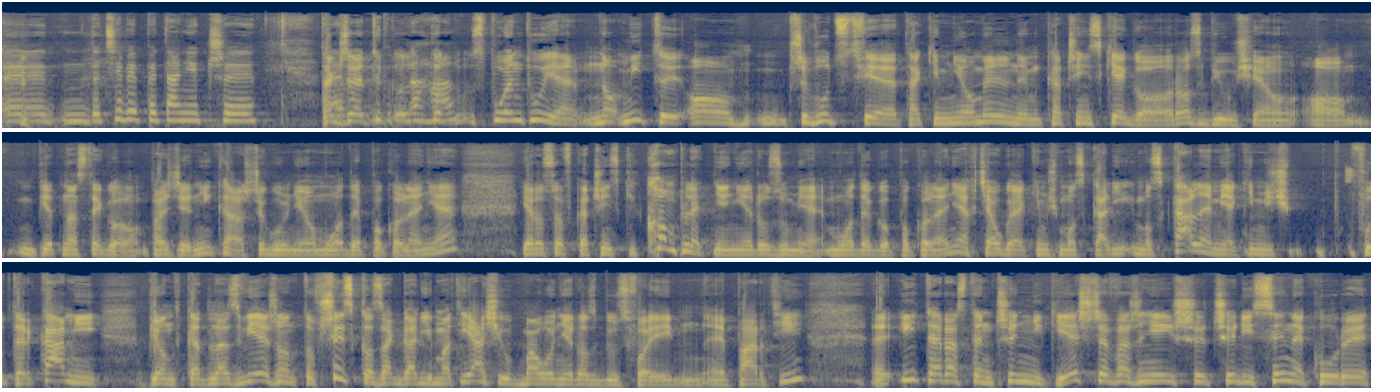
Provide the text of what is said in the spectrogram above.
do ciebie pytanie, czy... Także tylko, tylko spuentuję. No, mity o przywództwie takim nieomylnym Kaczyńskiego rozbił się o 15 października, a szczególnie o młode pokolenie. Jarosław Kaczyński kompletnie nie rozumie młodego pokolenia. Chciał go jakimś moskali, moskalem, jakimś futerkami, piątka dla zwierząt, to wszystko zagalimatiasił, mało nie rozbił swojej e, partii. E, I teraz ten czynnik jeszcze ważniejszy, czyli synekury,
